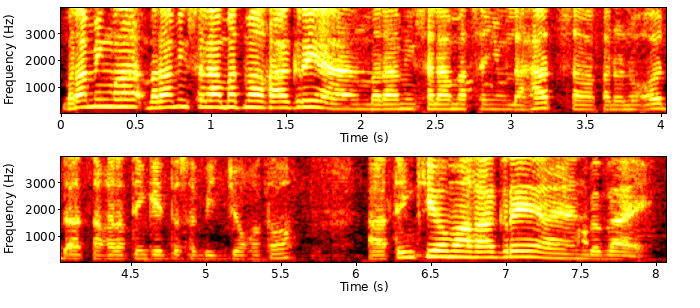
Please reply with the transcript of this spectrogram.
Maraming maraming salamat mga ka-agri. ah. Maraming salamat sa inyong lahat sa panonood at nakarating kayo sa video ko to. Ah, thank you mga ka-agri and bye-bye.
